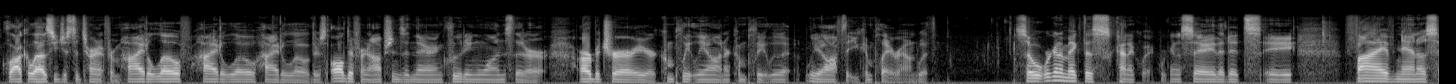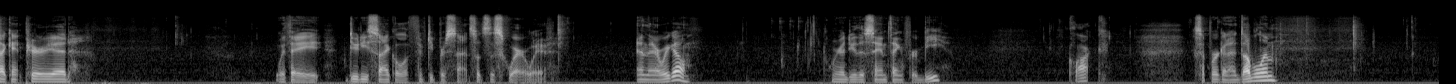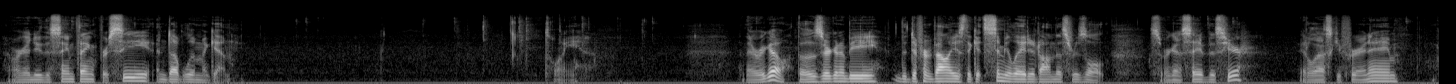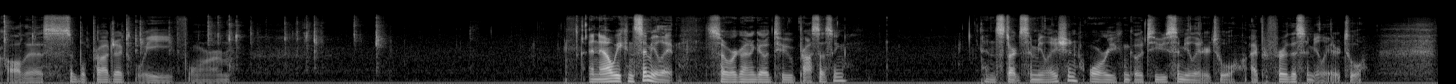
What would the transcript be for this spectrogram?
Clock allows you just to turn it from high to low, high to low, high to low. There's all different options in there, including ones that are arbitrary or completely on or completely off that you can play around with. So we're going to make this kind of quick. We're going to say that it's a 5 nanosecond period with a duty cycle of 50%, so it's a square wave. And there we go. We're going to do the same thing for B, clock, except we're going to double him. And we're going to do the same thing for C and double him again. 20. There we go. Those are going to be the different values that get simulated on this result. So we're going to save this here. It'll ask you for a name. I'll call this simple project waveform. And now we can simulate. So we're going to go to processing and start simulation, or you can go to simulator tool. I prefer the simulator tool.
